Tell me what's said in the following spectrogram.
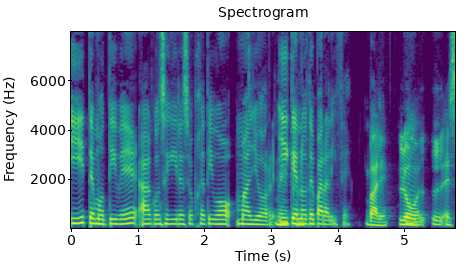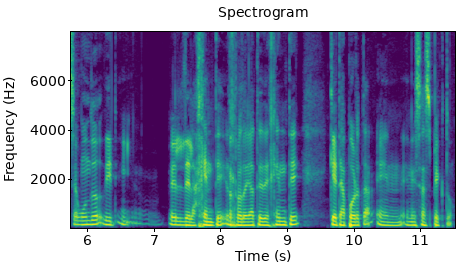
y te motive a conseguir ese objetivo mayor y que no te paralice. Vale, luego mm. el segundo, el de la gente, rodeate de gente que te aporta en, ese aspecto,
